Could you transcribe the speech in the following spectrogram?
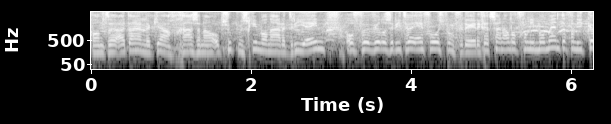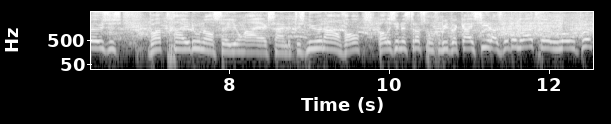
Want uiteindelijk ja, gaan ze nou op zoek misschien wel naar de 3-1. Of willen ze die 2-1 voorsprong verdedigen. Het zijn altijd van die momenten, van die keuzes. Wat ga je doen als jong Ajax zijn? Het is nu een aanval. Bal is in het strafschopgebied bij Kai Sierhuis. Wordt onderuit gelopen.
